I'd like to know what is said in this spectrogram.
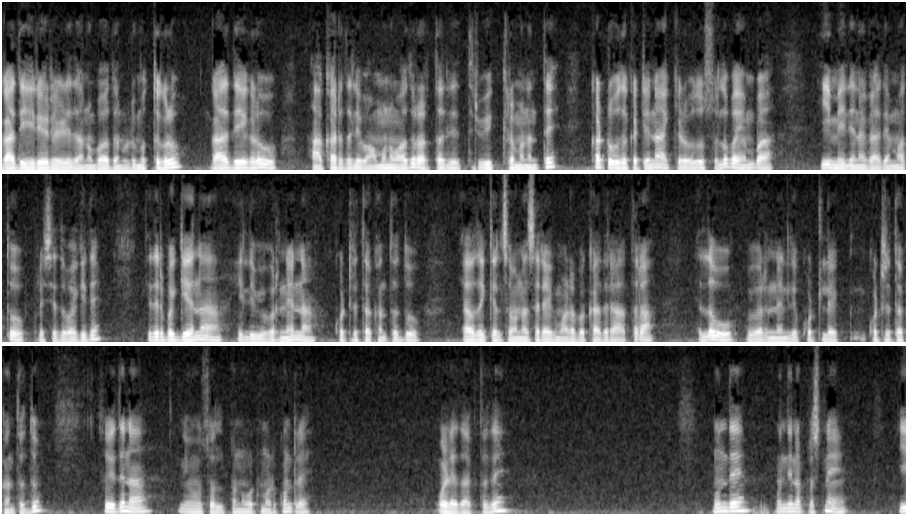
ಗಾದೆ ಹಿರಿಯರು ಹೇಳಿದ ಅನುಭವದ ನುಡಿಮುತ್ತುಗಳು, ಗಾದೆಗಳು ಆಕಾರದಲ್ಲಿ ವಾಮನವಾದರೂ ಅರ್ಥದಲ್ಲಿ ತ್ರಿವಿಕ್ರಮನಂತೆ ಕಟ್ಟುವುದು ಕಠಿಣ ಕೆಡುವುದು ಸುಲಭ ಎಂಬ ಈ ಮೇಲಿನ ಗಾದೆ ಮಾತು ಪ್ರಸಿದ್ಧವಾಗಿದೆ. ಇದರ ಬಗ್ಗೆಯನ್ನು ಇಲ್ಲಿ ವಿವರಣೆಯನ್ನು ಕೊಟ್ಟಿರ್ತಕ್ಕಂಥದ್ದು ಯಾವುದೇ ಕೆಲಸವನ್ನು ಸರಿಯಾಗಿ ಮಾಡಬೇಕಾದ್ರೆ ಆ ಥರ ಎಲ್ಲವೂ ವಿವರಣೆಯಲ್ಲಿ ಕೊಟ್ಟಲೆ ಕೊಟ್ಟಿರ್ತಕ್ಕಂಥದ್ದು. ಸೊ ಇದನ್ನು ನೀವು ಸ್ವಲ್ಪ ನೋಟ್ ಮಾಡಿಕೊಂಡ್ರೆ ಒಳ್ಳೆಯದಾಗ್ತದೆ ಮುಂದೆ ಮುಂದಿನ ಪ್ರಶ್ನೆ, ಈ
